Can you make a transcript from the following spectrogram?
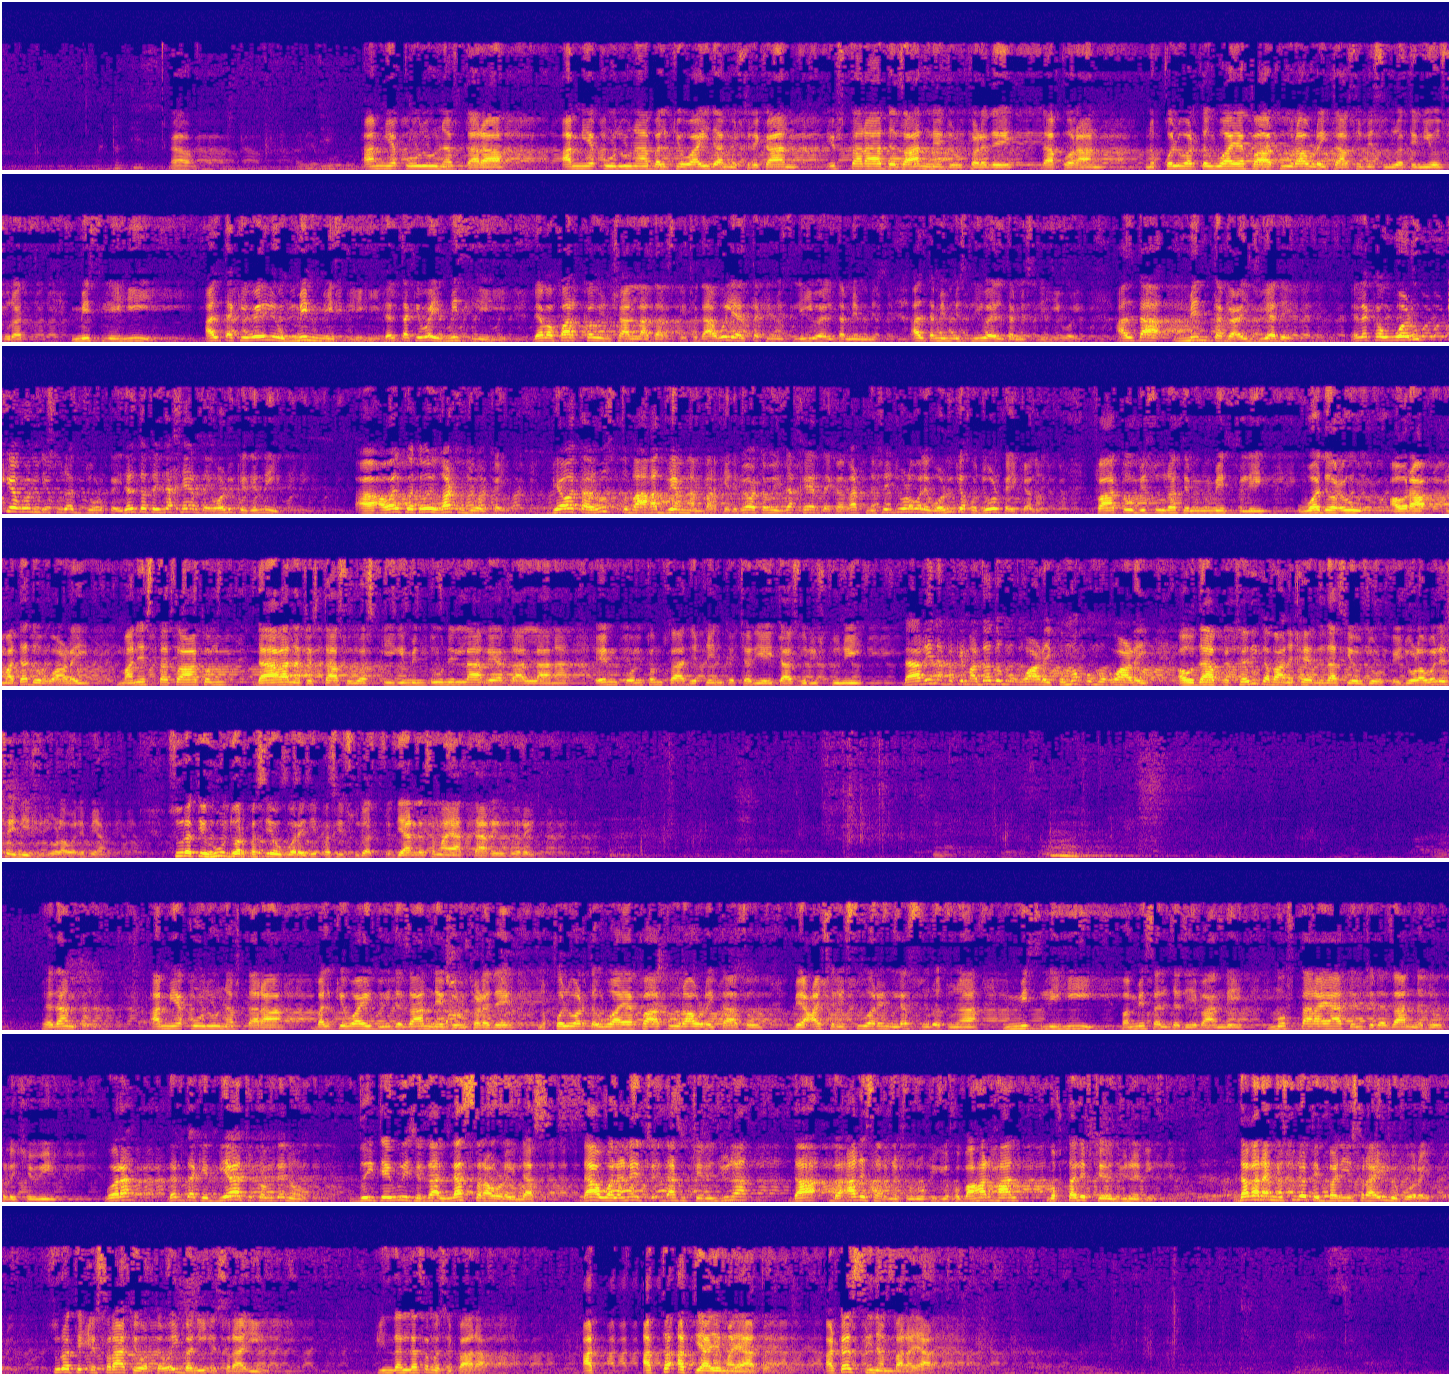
ام یقولون افترا ام یقولون بلکې وای دا مشرکان افترا د ځان نه جوړ کړی دی دا قران نو قل ورته وایا فاتو راوړی تاسو به صورت یو صورت مثله التکی ویلو من مثله دلته کې وای مثله بیا به فرق کو ان شاء الله درس کې چې دا ولی التکی مثله او التم مثله التم مثله او التم مثله وای التا من تبعیزیه دی لکه وړو کې غوندي صورت جوړ کړي دلته ته دا خیر دی وړو کې دی نه اول کو ته غټ جوړ کړي بیا ته رست باغ دویم نمبر کې بیا ته دا خیر دی که غټ نشي جوړول وړو کې خو جوړ کړي کنه فاتو بصورت مثلی ودعو او را مدد غواړی من استطاعتم دا نه چې تاسو وسکیږي من دون الله غیر د الله نه ان کنتم صادقین که چریه تاسو رښتونی دا غینه پکې مدد مو غواړي کوم کوم غواړي او دا په شریک باندې خیر د داس یو جوړ کړي جوړول شي نشي جوړول بیا سورته هود ور پسې وګورئ دي پسې سورته دیار لسم آیات تاغي وګورئ پیدام کو ام یقولون افترا بلکې وای دوی د ځان نه جوړ کړي دي نو قل ورته وایا فاتو راوړی تاسو بعشر سور لسورتنا مثله په مثل د دې باندې مفتریات چې د ځان نه جوړ کړي شوی ګوره دلته کې بیا چې کوم دینو دوی ته وی چې دا لس راوړی لس دا ولنې داسې چیلنجونه دا د هغه سره نه شروع کیږي خو به هر حال مختلف چیلنجونه دي دغه رنګ صورت بنی اسرائیل وګورئ صورت اسراء ته ورته وای بنی اسرائیل پیندلسمه سپارا ات ات اتیای میات 88 نمبر آیات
